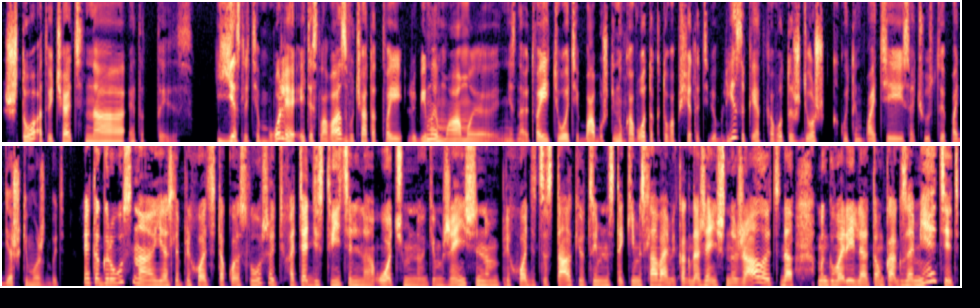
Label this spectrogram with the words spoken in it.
Что отвечать на этот тезис? Если тем более эти слова звучат от твоей любимой мамы, не знаю, твоей тети, бабушки, ну кого-то, кто вообще-то тебе близок и от кого ты ждешь какой-то эмпатии, сочувствия, поддержки, может быть. Это грустно, если приходится такое слушать, хотя действительно очень многим женщинам приходится сталкиваться именно с такими словами. Когда женщина жалуется, да, мы говорили о том, как заметить,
